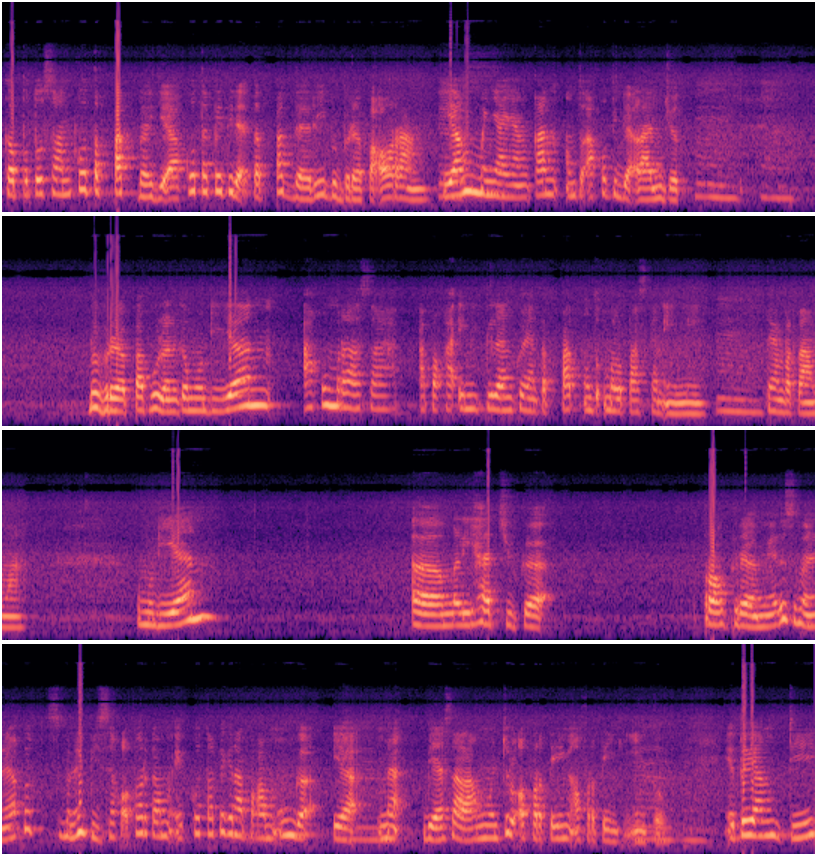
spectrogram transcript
keputusanku tepat bagi aku tapi tidak tepat dari beberapa orang Yes. yang menyayangkan untuk aku tidak lanjut. Hmm. Hmm. Beberapa bulan kemudian aku merasa apakah ini pilihanku yang tepat untuk melepaskan ini. Hmm. Itu yang pertama. Kemudian eh, melihat juga programnya itu sebenarnya aku sebenarnya bisa kok Far kamu ikut tapi kenapa kamu enggak? Ya, Hmm. nah biasalah muncul overthinking overthinking itu. Hmm. Itu yang di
